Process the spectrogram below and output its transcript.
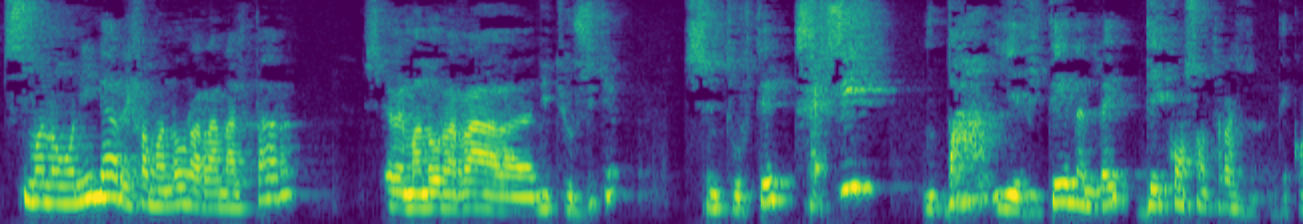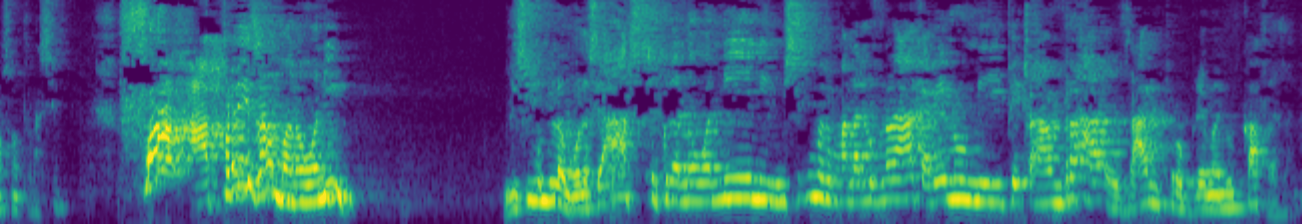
tsy manao an'iny aho rehefa manao raharaha'n'alitara, manao raharaha litiorjika sy ny toriteny satria mba hi-eviter-na an'ilay déconcentration. Fa après za manao an'iny, misy moa ny olona mbola sahy, ah tsy tokony hanao an'iny, misy koa manalovina hoe ah ka reny hono ny hipetrahan'ny raha, zany ny problème an'olon-kafa zany.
